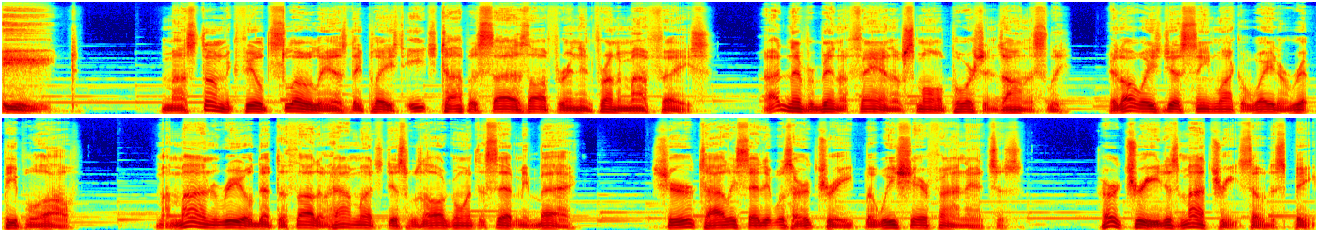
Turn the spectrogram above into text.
Eat. My stomach filled slowly as they placed each tapas sized offering in front of my face. I'd never been a fan of small portions, honestly. It always just seemed like a way to rip people off. My mind reeled at the thought of how much this was all going to set me back. Sure, Tylee said it was her treat, but we share finances. Her treat is my treat, so to speak.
